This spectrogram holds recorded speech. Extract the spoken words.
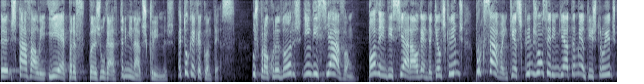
eh, estava ali e é para, para julgar determinados crimes, então o que é que acontece? Os procuradores indiciavam, podem indiciar alguém daqueles crimes, porque sabem que esses crimes vão ser imediatamente instruídos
